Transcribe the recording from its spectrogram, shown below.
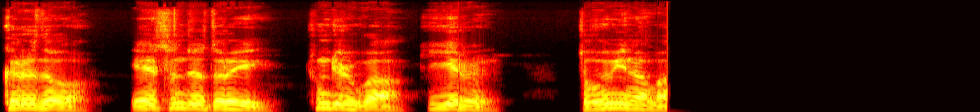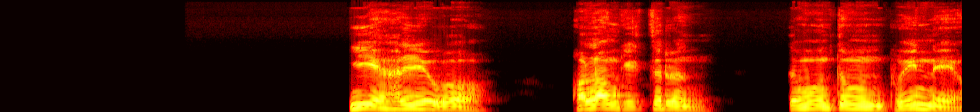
그래도 예선조들의 충질과 기계를 조금이나마 이해하려고 관람객들은 뜨문뜨문 보이네요.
